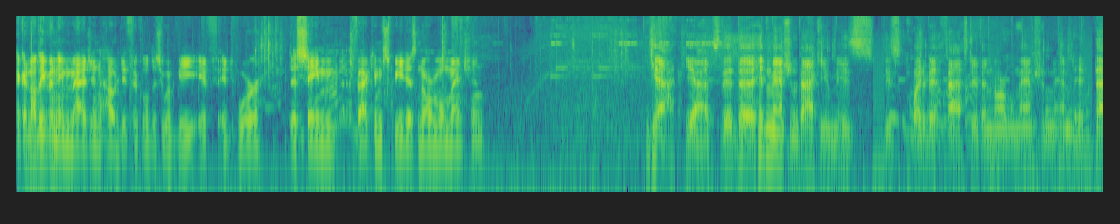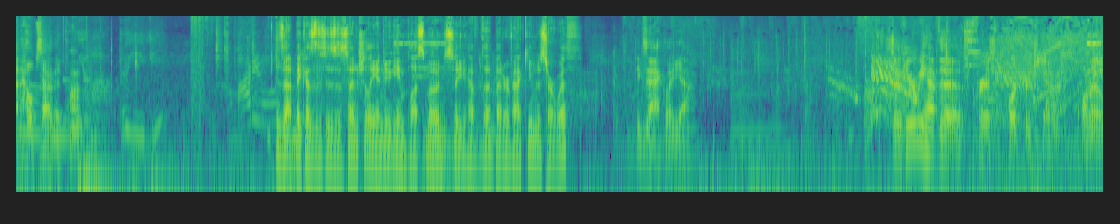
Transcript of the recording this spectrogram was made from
I could not even imagine how difficult this would be if it were the same vacuum speed as normal mansion. Yeah, yeah. It's the the hidden mansion vacuum is is quite a bit faster than normal mansion, and it, that helps out a ton. Is that because this is essentially a new game plus mode, so you have the better vacuum to start with? Exactly, yeah. So here we have the first portrait ghost, although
